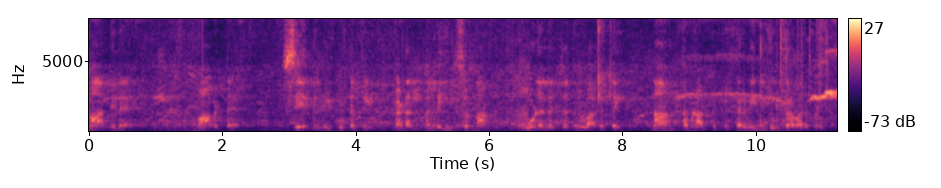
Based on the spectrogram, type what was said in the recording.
மாநில மாவட்ட சேர்ந்தர்கள் கூட்டத்தில் கடல் மல்லையில் சொன்னான் ஊழலற்ற நிர்வாகத்தை நான் தமிழ்நாட்டுக்கு தருவேன் என்று உத்தரவாதப்படுத்தினார்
